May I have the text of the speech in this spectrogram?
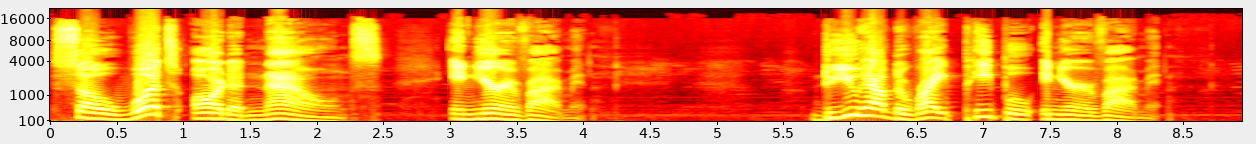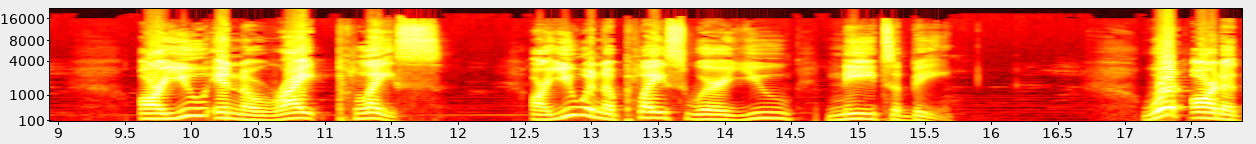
So, what are the nouns in your environment? Do you have the right people in your environment? Are you in the right place? Are you in the place where you need to be? What are the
